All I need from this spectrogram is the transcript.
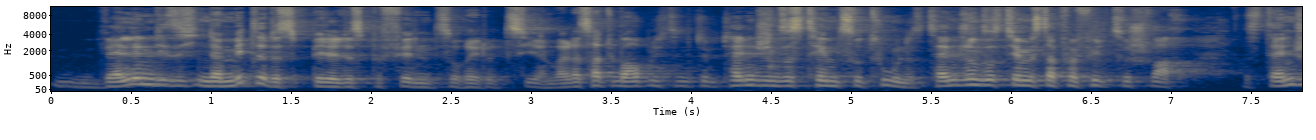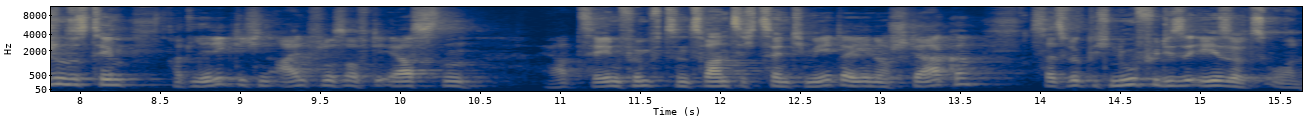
Wellen, die sich in der Mitte des Bildes befinden, zu reduzieren, weil das hat überhaupt nichts mit dem Tension-System zu tun. Das Tension-System ist dafür viel zu schwach. Das Tension-System hat lediglich einen Einfluss auf die ersten ja, 10, 15, 20 Zentimeter je nach Stärke. Das heißt wirklich nur für diese Eselsohren.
